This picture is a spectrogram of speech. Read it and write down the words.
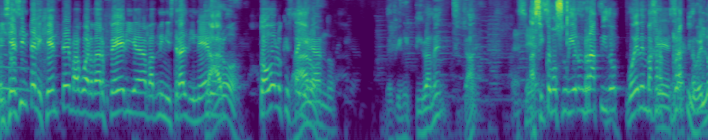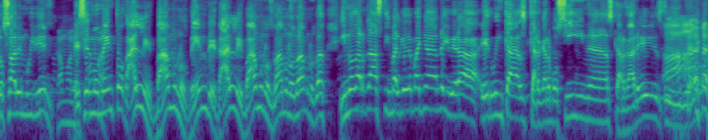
Y, si es inteligente, va a guardar feria, va a administrar el dinero. Claro. Todo lo que está llegando. Definitivamente. ¿ya? Así, como subieron rápido, pueden bajar rápido. Él lo sabe muy bien. Es el momento, dale, vámonos, vende, dale, vámonos, vámonos, vámonos, vámonos. Y no dar lástima el día de mañana y ver a Edwin Cass cargar bocinas, cargar esto. Ah.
